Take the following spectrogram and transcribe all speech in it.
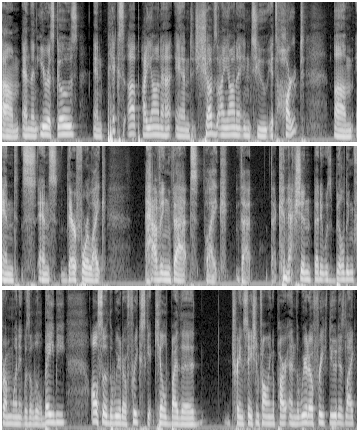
Um, and then Iris goes and picks up Ayana and shoves Ayana into its heart, um, and and therefore like having that like that that connection that it was building from when it was a little baby. Also, the weirdo freaks get killed by the train station falling apart, and the weirdo freak dude is like,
